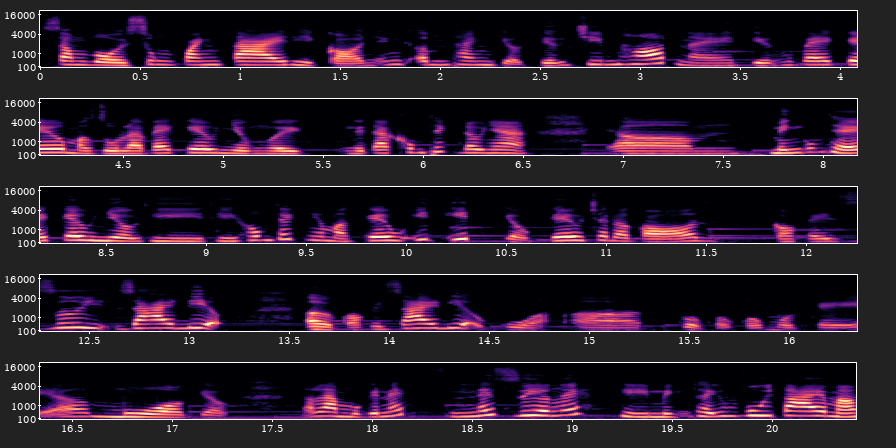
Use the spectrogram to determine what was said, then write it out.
Xong rồi xung quanh tai thì có những âm thanh kiểu tiếng chim hót này tiếng ve kêu. Mặc dù là ve kêu nhiều người người ta không thích đâu nha. Uh, mình cũng thế kêu nhiều thì thì không thích nhưng mà kêu ít ít kiểu kêu cho nó có có cái dư giai điệu ở có cái giai điệu của uh, của, của của một cái uh, mùa kiểu nó là một cái nét nét riêng ấy thì mình thấy vui tai mà.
